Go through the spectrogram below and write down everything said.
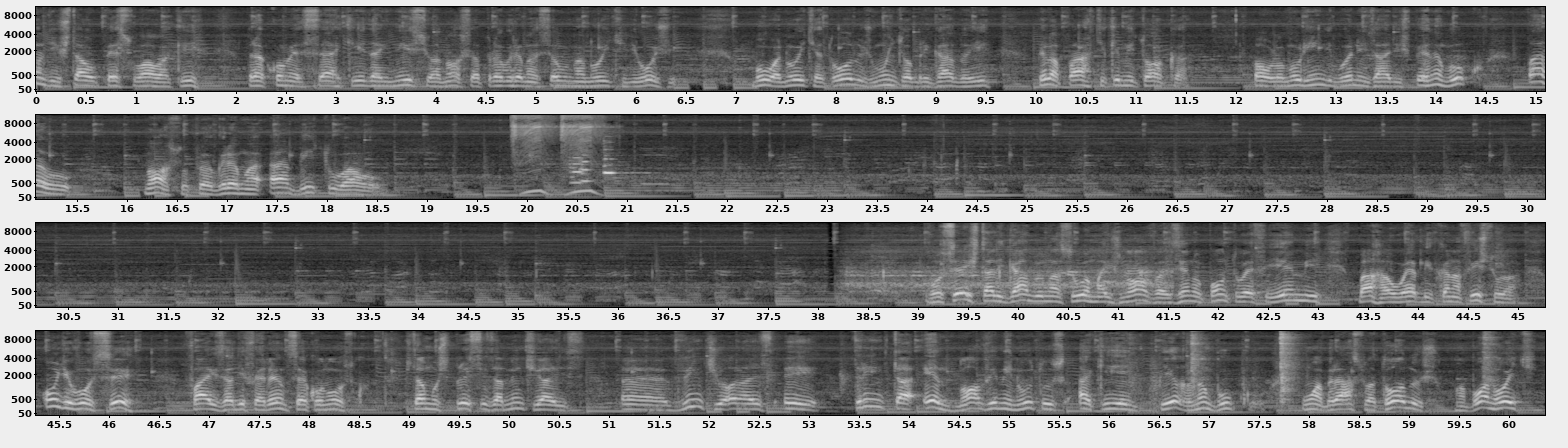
Onde está o pessoal aqui para começar aqui, dar início à nossa programação na noite de hoje? Boa noite a todos, muito obrigado aí pela parte que me toca. Paulo Amorim, de Buenos Aires, Pernambuco, para o nosso programa habitual. Você está ligado na sua mais nova Zeno.fm barra web Canafístula, onde você faz a diferença conosco. Estamos precisamente às é, 20 horas e 39 minutos aqui em Pernambuco. Um abraço a todos, uma boa noite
